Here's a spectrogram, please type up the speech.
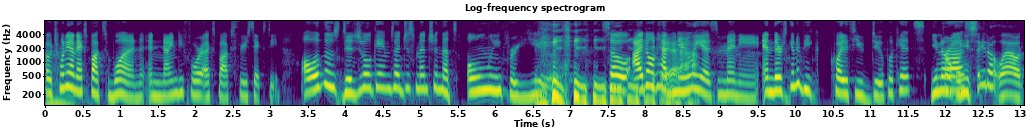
Oh, 20 on Xbox 1 and 94 Xbox 360. All of those digital games I just mentioned, that's only for you. so I don't have nearly as many and there's going to be quite a few duplicates You know, when you say it out loud,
